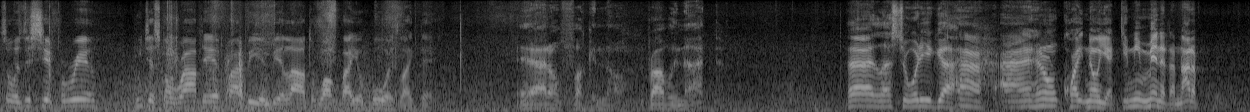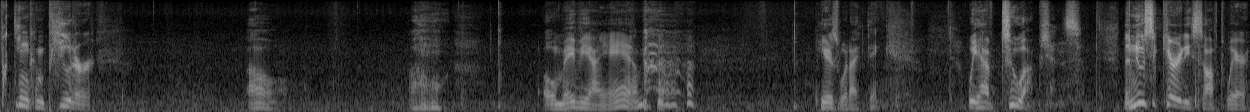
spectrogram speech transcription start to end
So is this shit for real? We just gonna rob the FIB and be allowed to walk by your boys like that? Yeah, I don't fucking know. Probably not. All right, Lester, what do you got? Uh, I don't quite know yet. Give me a minute. I'm not a fucking computer. Oh. Oh. Oh, maybe I am. Here's what I think. We have two options. The new security software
